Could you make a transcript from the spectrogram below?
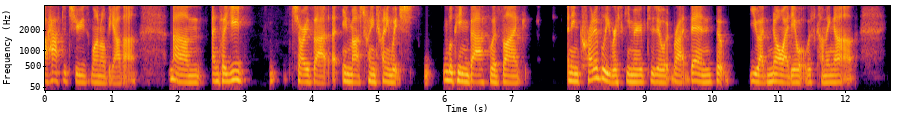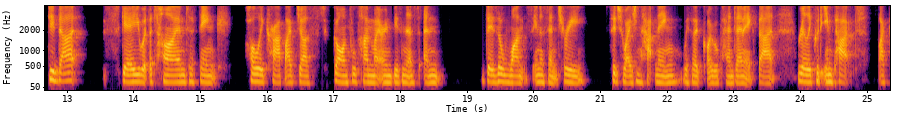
i have to choose one or the other mm-hmm. um, and so you chose that in march 2020 which looking back was like an incredibly risky move to do it right then but you had no idea what was coming up did that scare you at the time to think holy crap i've just gone full time my own business and there's a once in a century situation happening with a global pandemic that really could impact like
